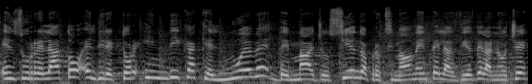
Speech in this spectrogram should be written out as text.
En su relato, el director indica que el 9 de mayo, siendo aproximadamente las 10 de la noche,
